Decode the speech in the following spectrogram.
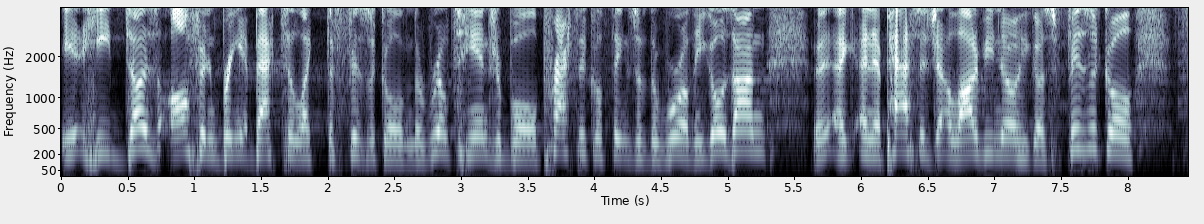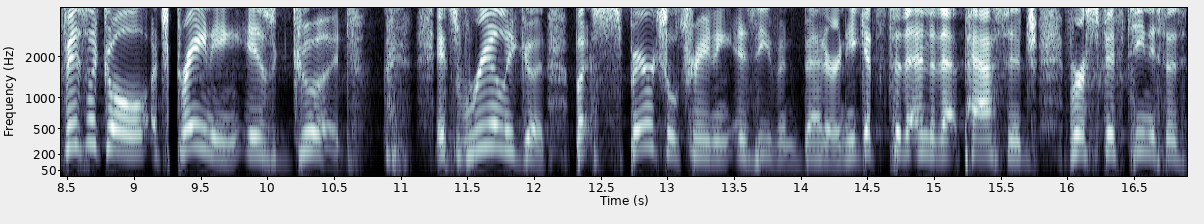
he does often bring it back to like the physical and the real tangible, practical things of the world. He goes on uh, in a passage a lot of you know. He goes, physical, physical training is good. It's really good, but spiritual training is even better. And he gets to the end of that passage, verse 15. He says,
